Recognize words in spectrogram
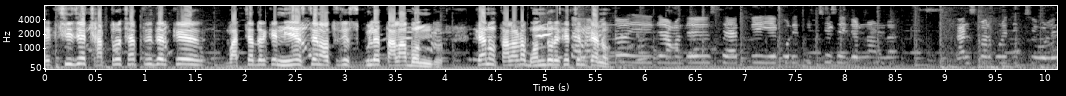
দেখছি যে ছাত্রছাত্রীদেরকে বাচ্চাদেরকে নিয়ে এসছেন অথচ স্কুলে তালা বন্ধ। কেন? তালাটা বন্ধ রেখেছেন কেন? এই যে আমাদের স্যারকে ইয়ে করে দিচ্ছে সেই জন্য আমরা ট্রান্সফার করে দিচ্ছি বলে।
